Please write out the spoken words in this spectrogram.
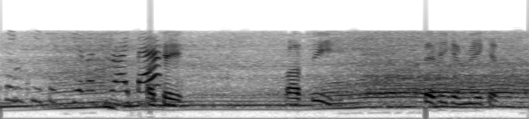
you think he can give us a ride back? Okay. Well, I'll See if he can make it.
